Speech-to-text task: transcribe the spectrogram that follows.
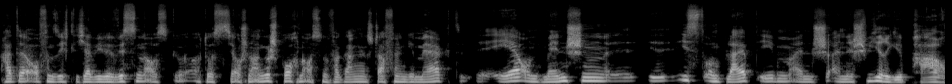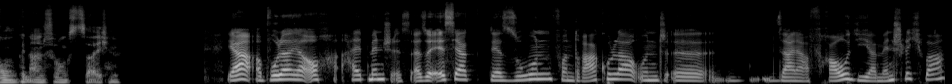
hat er offensichtlich ja, wie wir wissen aus du hast es ja auch schon angesprochen, aus den vergangenen Staffeln gemerkt, er und Menschen, äh, ist und bleibt eben ein eine schwierige Paarung in Anführungszeichen. Ja, obwohl er ja auch halb Mensch ist. Also, er ist ja der Sohn von Dracula und, äh, seiner Frau, die ja menschlich war.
